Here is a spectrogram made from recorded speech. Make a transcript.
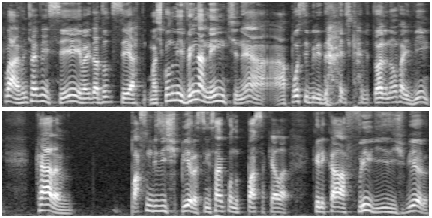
claro, a gente vai vencer, vai dar tudo certo. Mas quando me vem na mente, né, a, a, possibilidade que a vitória não vai vir, cara, passa um desespero, assim, sabe quando passa aquela, aquele calafrio de desespero?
